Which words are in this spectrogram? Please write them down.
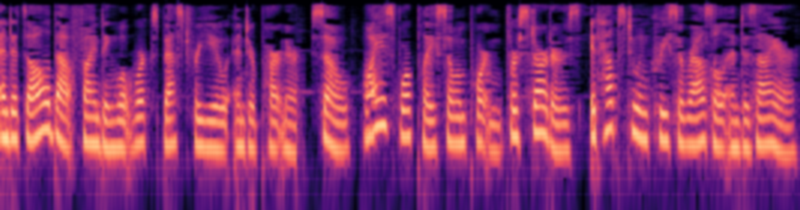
And it's all about finding what works best for you and your partner. So, why is foreplay so important? For starters, it helps to increase arousal and desire,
